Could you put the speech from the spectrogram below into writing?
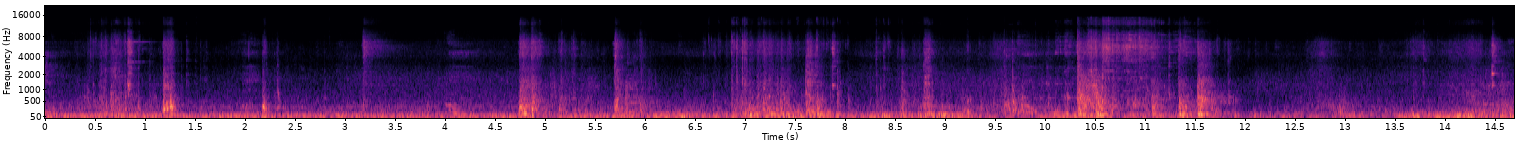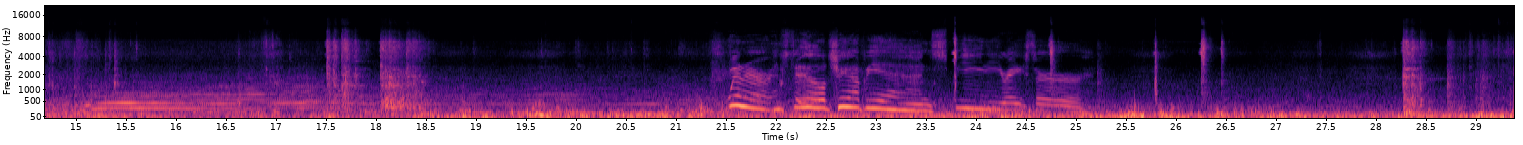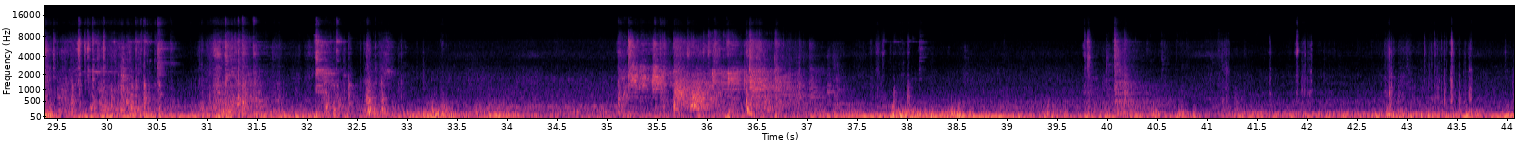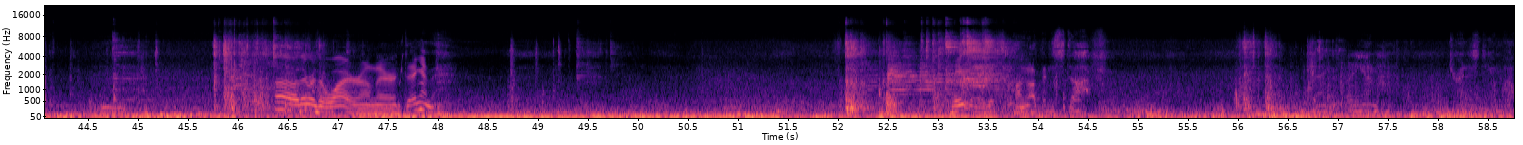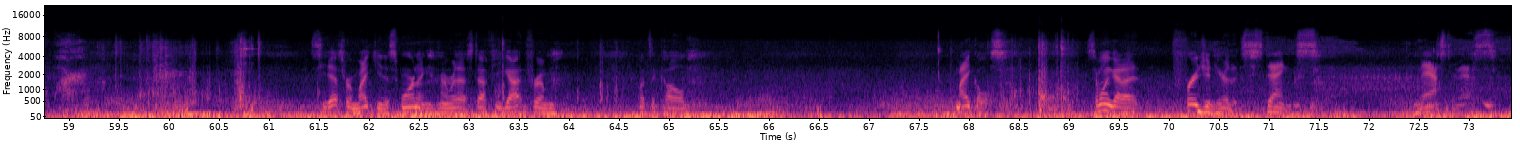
Still champion, Speedy Racer. Oh, there was a wire on there. Dang it. Hate when hung up in stuff. Trying to steal my wire. See, that's from Mikey this morning. Remember that stuff you got from, what's it called? Michael's. Someone got a fridge in here that stinks. Nastiness.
